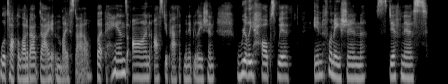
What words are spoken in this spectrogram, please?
will talk a lot about diet and lifestyle but hands-on osteopathic manipulation really helps with inflammation stiffness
